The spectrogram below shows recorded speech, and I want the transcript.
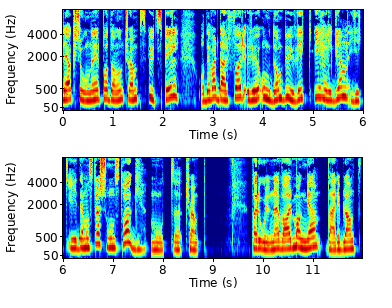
reaksjoner på Donald Trumps utspill, og det var derfor Rød Ungdom Buvik i helgen gikk i demonstrasjonstog mot eh, Trump. Parolene var mange, deriblant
